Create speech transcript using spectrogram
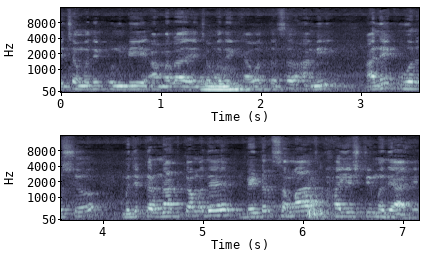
याच्यामध्ये कुणबी आम्हाला याच्यामध्ये घ्यावं तसं आम्ही अनेक वर्ष म्हणजे कर्नाटकामध्ये बेटर समाज हा एस टीमध्ये आहे.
